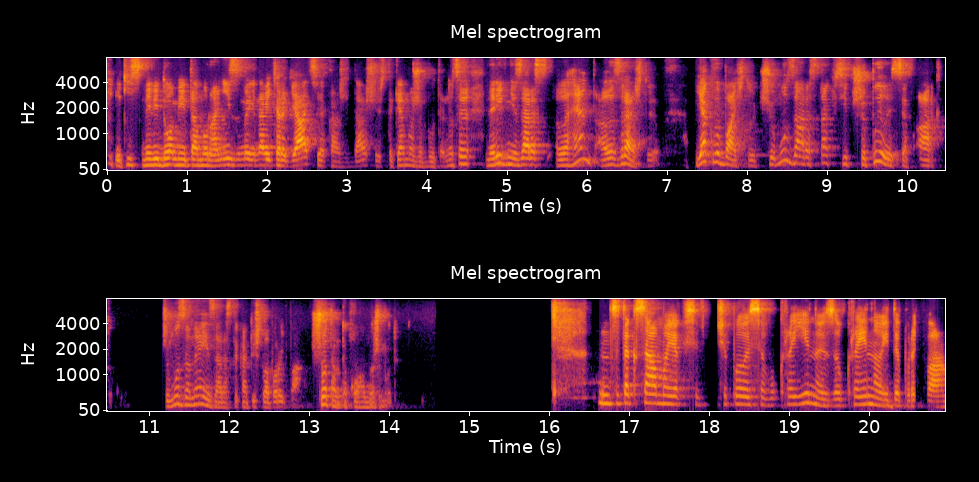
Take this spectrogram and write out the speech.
якісь невідомі там організми, навіть радіація кажуть, да, щось таке може бути. Ну це на рівні зараз легенд, але зрештою, як ви бачите, чому зараз так всі вчепилися в Арктику? Чому за неї зараз така пішла боротьба? Що там такого може бути? Ну, Це так само, як всі вчепилися в Україну, і за Україну йде боротьба.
